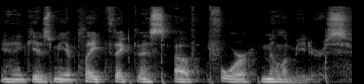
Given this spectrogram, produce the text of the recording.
and it gives me a plate thickness of 4 millimeters.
